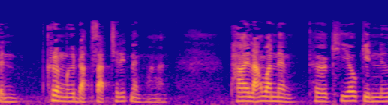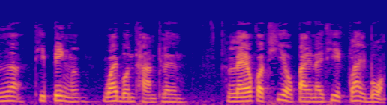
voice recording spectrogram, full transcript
เป็นเครื่องมือดักสัตว์ชนิดหนึ่งเหมือนกันภายหลังวันหนึ่ง เธอเคี้ยวกินเนื้อที่ปิ้งไว้บนฐานเพลิง แล้วก็เที่ยวไปในที่ใกล้บ่วง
